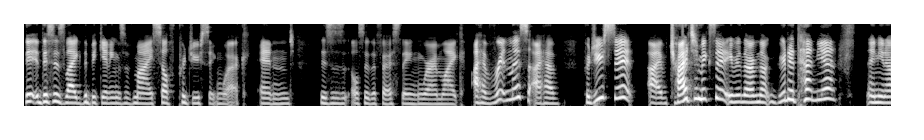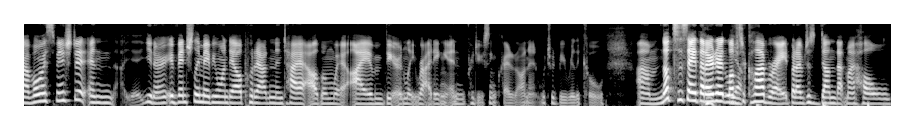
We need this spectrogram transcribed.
th- this is like the beginnings of my self-producing work and this is also the first thing where I'm like I have written this, I have produced it, I've tried to mix it even though I'm not good at that yet. And you know, I've almost finished it and you know, eventually maybe one day I'll put out an entire album where I am the only writing and producing credit on it, which would be really cool. Um, not to say that I don't love Yeah. to collaborate, but I've just done that my whole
